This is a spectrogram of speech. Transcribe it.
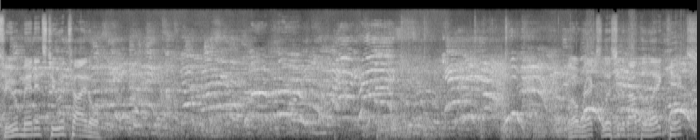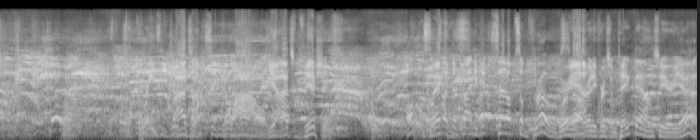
Two minutes to a title. Well, Rex listened about the leg kicks. Crazy That's a, going on. wow. Yeah, that's vicious. Almost looks like they're trying to get set up some throws. We're about ready for some takedowns here. Yeah.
